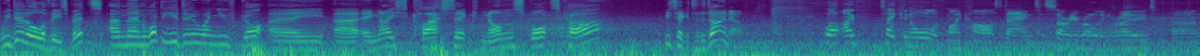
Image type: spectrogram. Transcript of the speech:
we did all of these bits, and then what do you do when you've got a, uh, a nice classic non-sports car? You take it to the dyno. Well, I've taken all of my cars down to Surrey Rolling Road um,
